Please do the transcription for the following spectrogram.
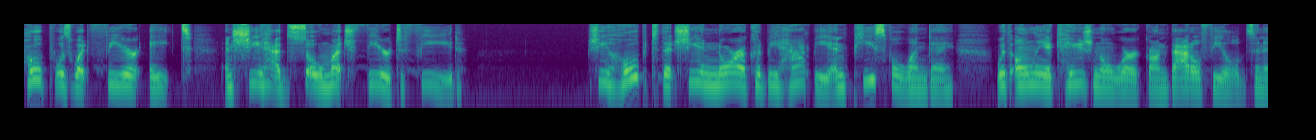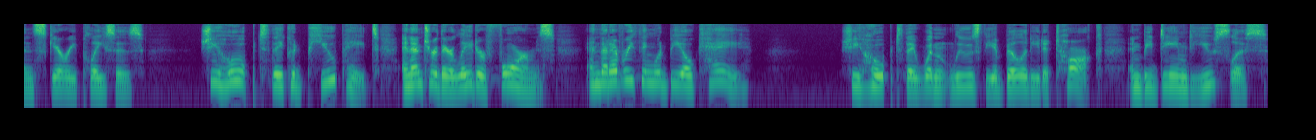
Hope was what fear ate, and she had so much fear to feed. She hoped that she and Nora could be happy and peaceful one day, with only occasional work on battlefields and in scary places. She hoped they could pupate and enter their later forms, and that everything would be okay. She hoped they wouldn't lose the ability to talk and be deemed useless.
